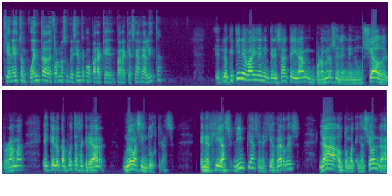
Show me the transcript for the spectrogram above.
tiene esto en cuenta de forma suficiente como para que, para que sea realista? Lo que tiene Biden interesante, Irán, por lo menos en el enunciado del programa, es que lo que apuesta es a crear nuevas industrias, energías limpias, energías verdes, la automatización, la,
